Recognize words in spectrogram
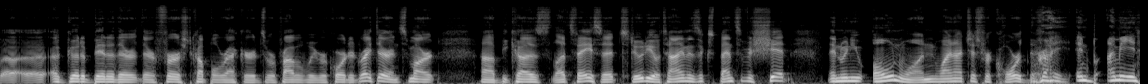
uh, a good a bit of their their first couple records were probably recorded right there in Smart, uh, because let's face it, studio time is expensive as shit, and when you own one, why not just record there? right? And I mean,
